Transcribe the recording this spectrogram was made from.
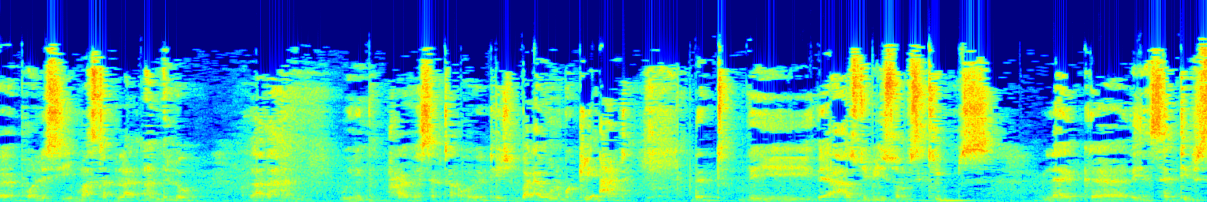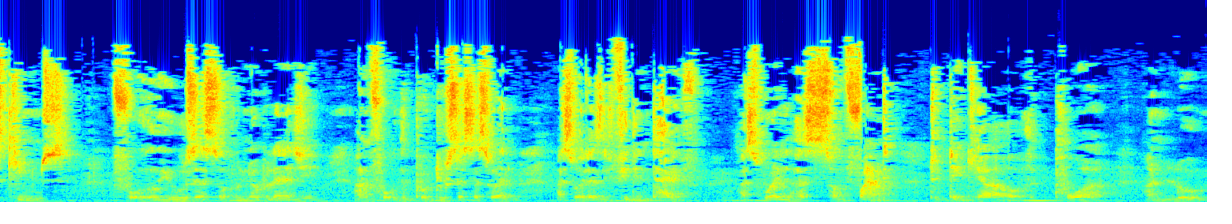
uh, policy, master plan, and the law. On the other hand, we need the private sector orientation. But I will quickly add that the there has to be some schemes like uh, the incentive schemes for the users of renewable energy and for the producers as well, as well as the feed-in tariff, as well as some fund to take care of the poor and low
